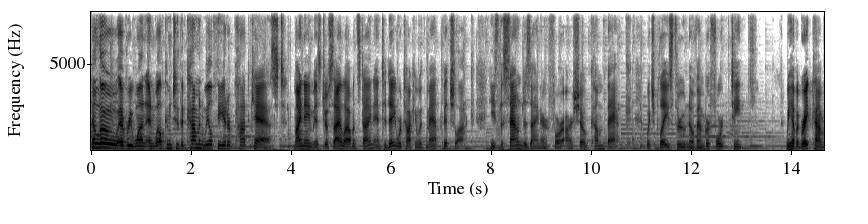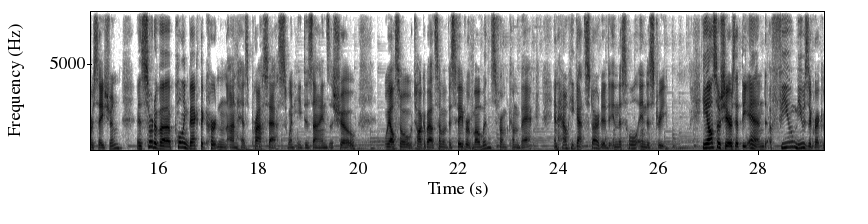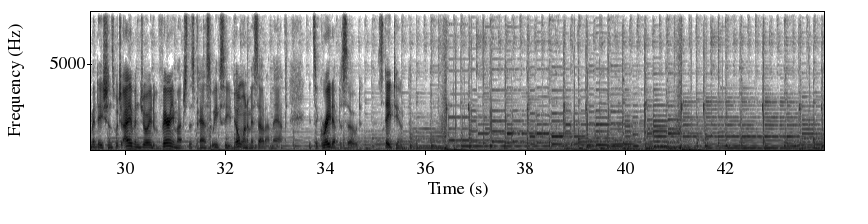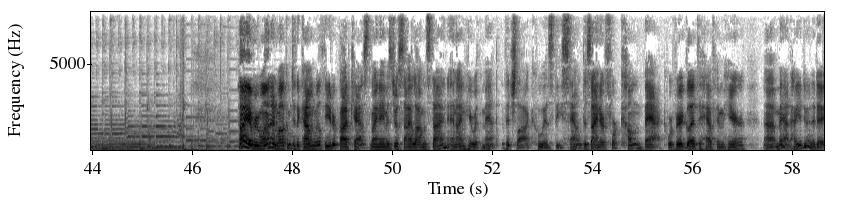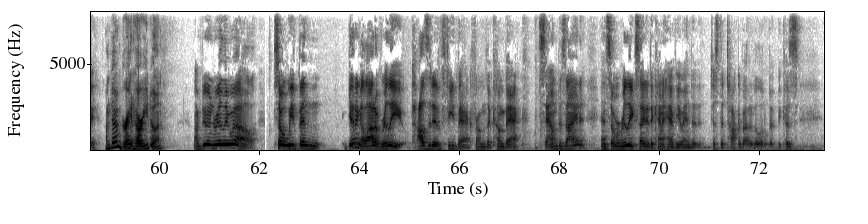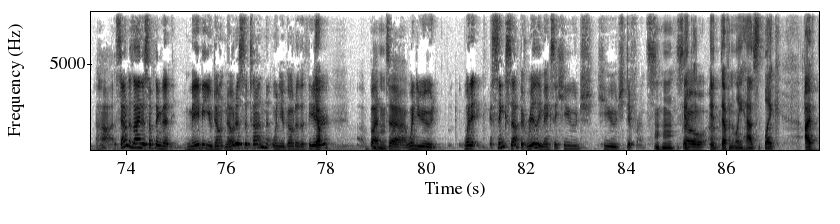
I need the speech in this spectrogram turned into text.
Hello, everyone, and welcome to the Commonweal Theater Podcast. My name is Josiah Laubenstein, and today we're talking with Matt Vichlach. He's the sound designer for our show Come Back, which plays through November 14th. We have a great conversation, as sort of a pulling back the curtain on his process when he designs a show. We also talk about some of his favorite moments from Come Back and how he got started in this whole industry. He also shares at the end a few music recommendations, which I have enjoyed very much this past week, so you don't want to miss out on that. It's a great episode. Stay tuned. Hi, everyone, and welcome to the Commonweal Theater Podcast. My name is Josiah Laubenstein, and I'm here with Matt Vichlach, who is the sound designer for Come Back. We're very glad to have him here. Uh, Matt, how are you doing today? I'm doing great. How are you doing? I'm doing really well. So we've been getting a lot of really positive feedback from the Come Back sound design, and so we're really excited to kind of have you in to just to talk about it a little bit because uh, sound design is something that maybe you don't notice a ton when you go to the theater, yep. but mm-hmm. uh, when you when it syncs up, it really makes a huge, huge difference. Mm-hmm. So it, it uh, definitely has like I've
